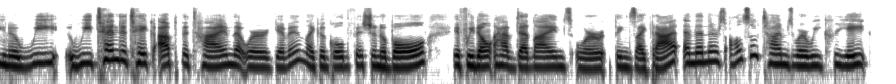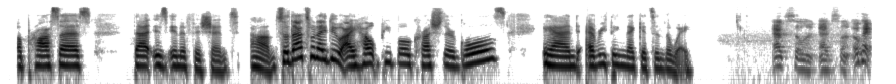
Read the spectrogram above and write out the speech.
you know we we tend to take up the time that we're given like a goldfish in a bowl if we don't have deadlines or things like that. And then there's also times where we create a process that is inefficient. Um, so that's what i do. I help people crush their goals and everything that gets in the way. Excellent excellent. Okay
